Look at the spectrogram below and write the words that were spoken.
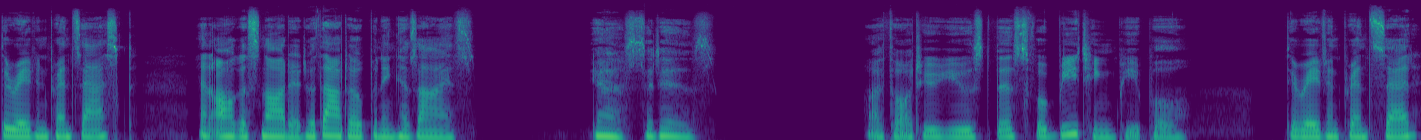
The Raven Prince asked, and August nodded without opening his eyes. Yes, it is. I thought you used this for beating people, the Raven Prince said,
